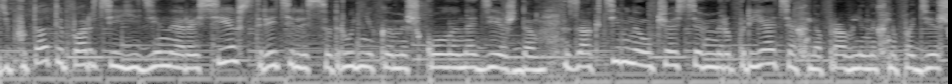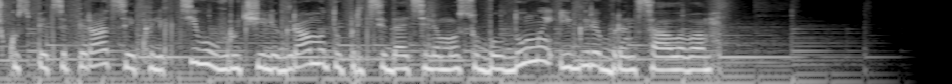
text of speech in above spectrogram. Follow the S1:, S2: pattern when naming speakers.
S1: Депутаты партии «Единая Россия» встретились с сотрудниками школы «Надежда». За активное участие в мероприятиях, направленных на поддержку спецоперации, коллективу вручили грамоту председателя Мособлдумы Игоря Бренцалова.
